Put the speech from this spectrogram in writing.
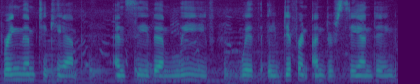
bring them to camp, and see them leave with a different understanding,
